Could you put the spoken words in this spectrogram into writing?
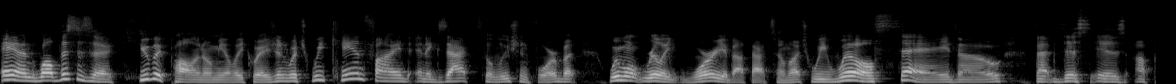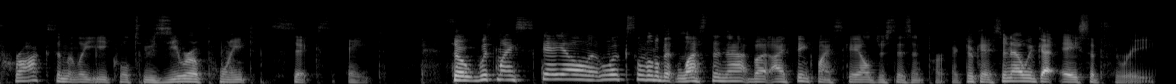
And while this is a cubic polynomial equation, which we can find an exact solution for, but we won't really worry about that so much. We will say, though, that this is approximately equal to 0.68. So with my scale, it looks a little bit less than that, but I think my scale just isn't perfect. Okay, so now we've got a sub 3.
